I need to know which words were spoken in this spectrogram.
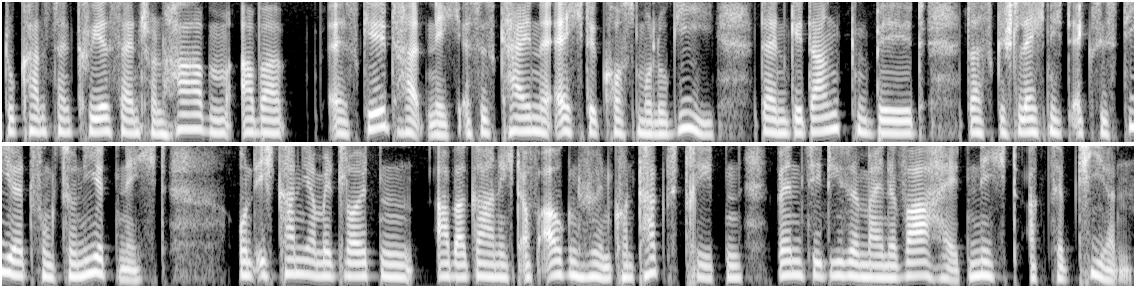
du kannst dein Queersein schon haben, aber es gilt halt nicht. Es ist keine echte Kosmologie. Dein Gedankenbild, das Geschlecht nicht existiert, funktioniert nicht. Und ich kann ja mit Leuten aber gar nicht auf Augenhöhe in Kontakt treten, wenn sie diese meine Wahrheit nicht akzeptieren.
